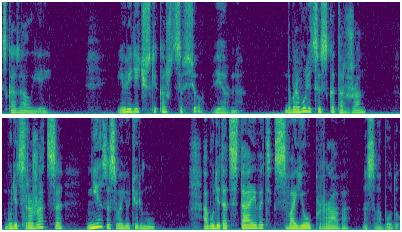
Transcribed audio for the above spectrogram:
сказал ей — Юридически, кажется, все верно. Доброволец из Каторжан будет сражаться не за свою тюрьму, а будет отстаивать свое право на свободу.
